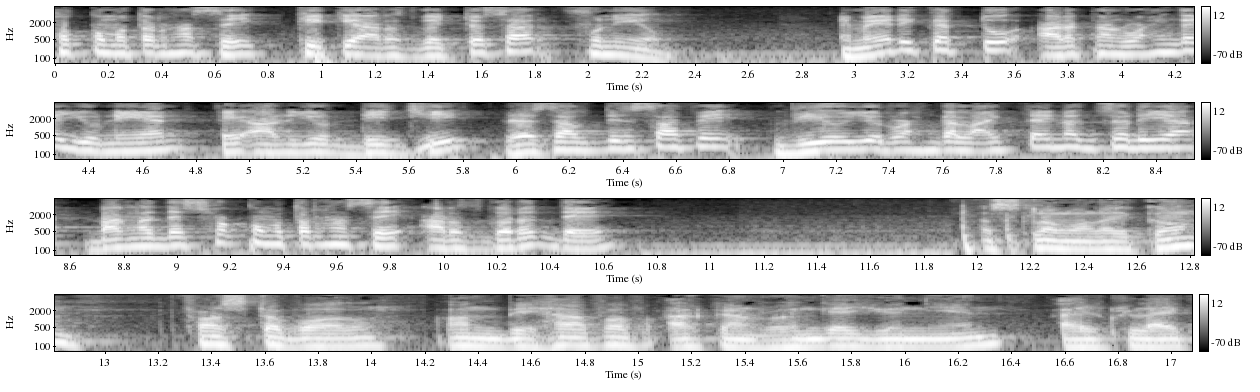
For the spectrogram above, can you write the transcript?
হকুমতৰ হাসে কে কি আরজ গৈত্যাচার ফুনিও আমেরিকাতো আরাকান রোহিঙ্গা ইউনিয়ন এ আর ইউর ডিজি রেজাউদ্দিন সাফে ভিওইউ রোহিঙ্গা লাইফলাইনের জরিয়া বাংলাদেশ হকুমতর হাসে আরজ গরদ দে Assalamu alaikum. First of all, on behalf of Arkan Rohingya Union, I would like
